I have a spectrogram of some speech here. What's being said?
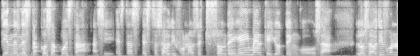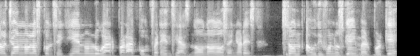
tienen esta cosa puesta así estas estos audífonos de hecho son de gamer que yo tengo. O sea los audífonos yo no los conseguí en un lugar para conferencias. No no no señores. Son audífonos gamer porque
